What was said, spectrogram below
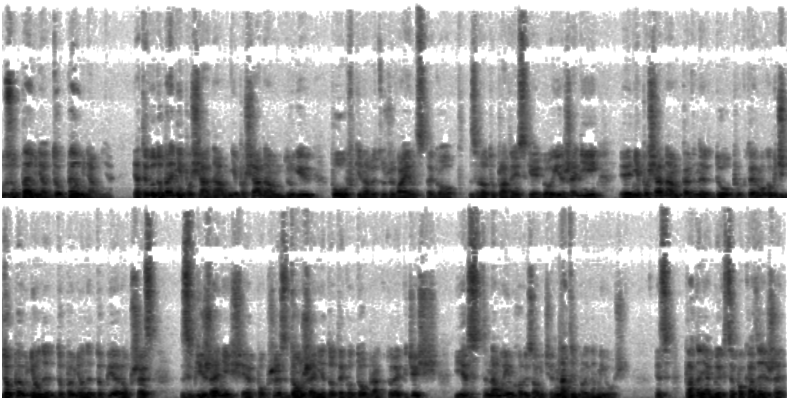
uzupełnia, dopełnia mnie. Ja tego dobra nie posiadam, nie posiadam drugiej połówki, nawet używając tego zwrotu platońskiego. Jeżeli y, nie posiadam pewnych dóbr, które mogą być dopełnione, dopełnione dopiero przez zbliżenie się, poprzez dążenie do tego dobra, które gdzieś jest na moim horyzoncie. Na tym polega miłość. Więc Platon jakby chce pokazać, że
